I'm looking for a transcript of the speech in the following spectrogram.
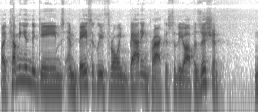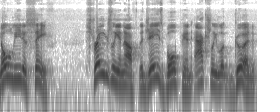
by coming into games and basically throwing batting practice to the opposition. No lead is safe. Strangely enough, the Jays bullpen actually looked good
